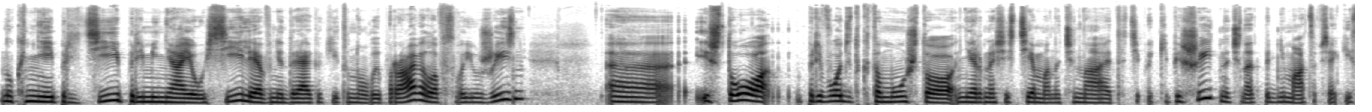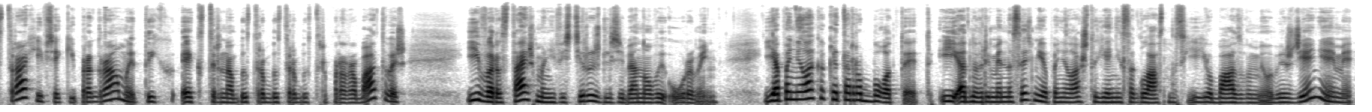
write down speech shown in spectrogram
ну, к ней прийти, применяя усилия, внедряя какие-то новые правила в свою жизнь, э, и что приводит к тому, что нервная система начинает типа кипишить, начинает подниматься всякие страхи, всякие программы, ты их экстренно быстро-быстро-быстро прорабатываешь и вырастаешь, манифестируешь для себя новый уровень. Я поняла, как это работает, и одновременно с этим я поняла, что я не согласна с ее базовыми убеждениями,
